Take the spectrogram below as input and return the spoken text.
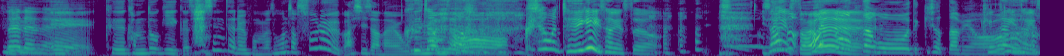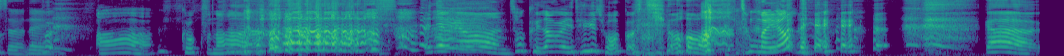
그, 네네네. 예, 그 감독이 그 사진들을 보면서 혼자 술을 마시잖아요. 그 울면서 그 장면 되게 이상했어요. 이상했어요? 네. 없다고 느끼셨다며. 굉장히 이상했어요. 네. 뭐- 아 그렇구나. 왜냐면 저 그 장면이 되게 좋았거든요. 정말요? 네. 그러니까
